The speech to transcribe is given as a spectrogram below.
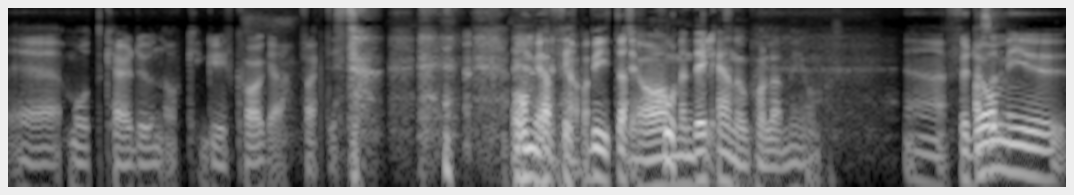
eh, mot Cara Dune och Griff Karga faktiskt. Om jag fick Ja, byta Ja, kort. men det kan liksom. jag nog hålla med om. Ja, för Alltså- de ju,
